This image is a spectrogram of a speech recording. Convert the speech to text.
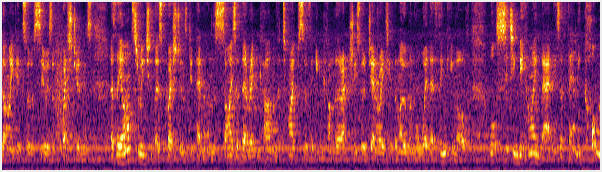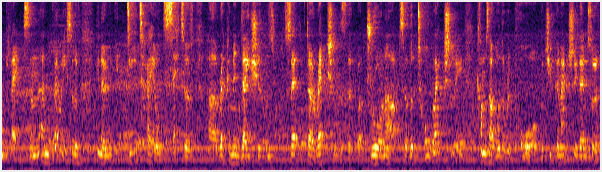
guided sort of series of questions. As they answer each of those questions, depending on the size of their income, the types of income they're actually sort of generating at the moment or where they're thinking of, what's sitting behind that is a fairly complex and, and very sort of, you know, detailed set of uh, recommendations, set directions that were drawn up. So the tool actually comes up with a report which you can actually then sort of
